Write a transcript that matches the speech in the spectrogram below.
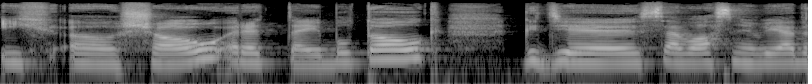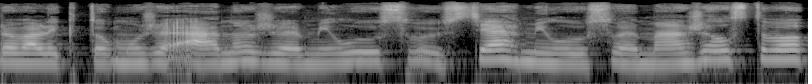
ich uh, show Red Table Talk, kde sa vlastne vyjadrovali k tomu, že áno, že milujú svoj vzťah, milujú svoje manželstvo,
